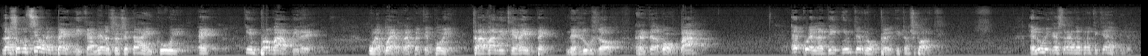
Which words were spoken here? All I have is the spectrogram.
la soluzione bellica nella società in cui è improbabile una guerra, perché poi travalicherebbe nell'uso eh, della bomba, è quella di interrompere i trasporti. È l'unica strada praticabile.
